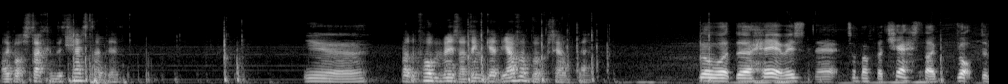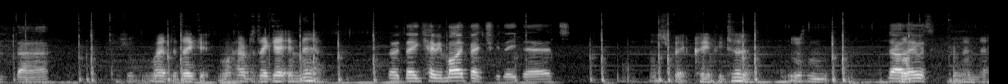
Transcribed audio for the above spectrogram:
I got stuck in the chest. I did. Yeah. But the problem is, I didn't get the other bookshelf back. What the hair, isn't it? It's above the chest. I dropped them there. Where did they get? Well, how did they get in there? So they came in my inventory. They did. That's a bit creepy too. It wasn't. No, they was. in there.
